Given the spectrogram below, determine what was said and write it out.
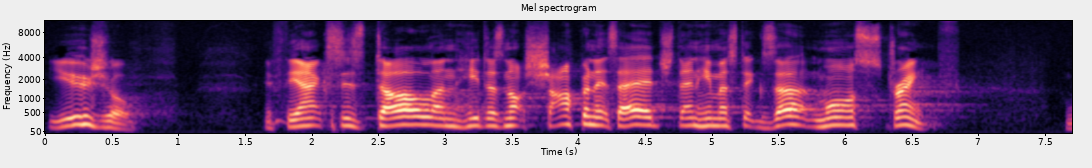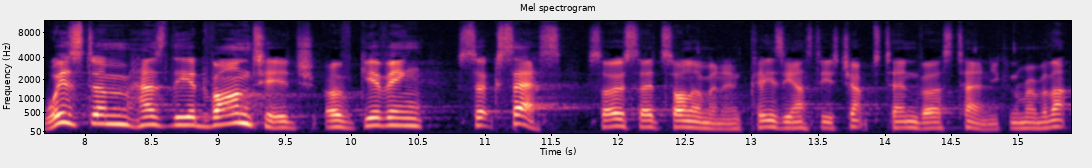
usual. If the axe is dull and he does not sharpen its edge, then he must exert more strength. Wisdom has the advantage of giving success. So said Solomon in Ecclesiastes chapter 10, verse 10. You can remember that?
